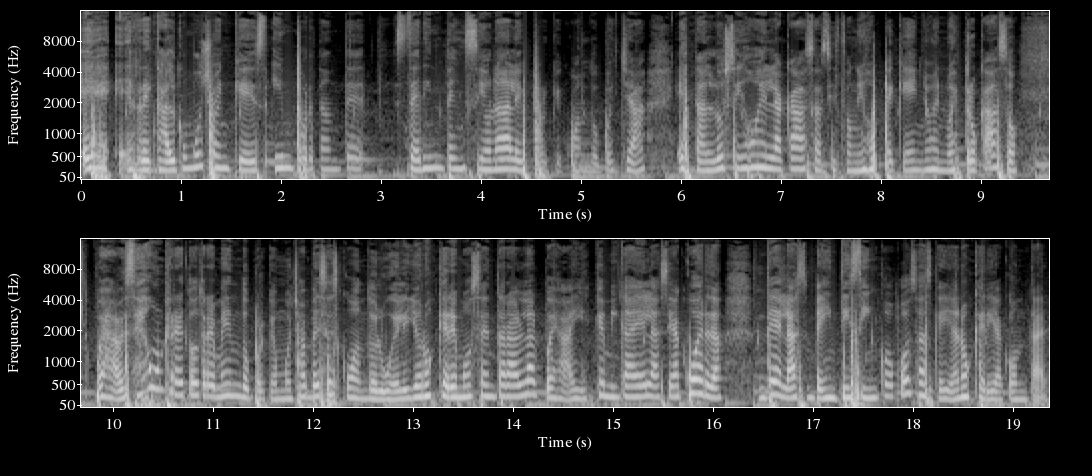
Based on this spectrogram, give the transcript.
eh, recalco mucho en que es importante ser intencionales porque cuando pues ya están los hijos en la casa, si son hijos pequeños en nuestro caso, pues a veces es un reto tremendo porque muchas veces cuando Luel y yo nos queremos sentar a hablar, pues ahí es que Micaela se acuerda de las 25 cosas que ella nos quería contar.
